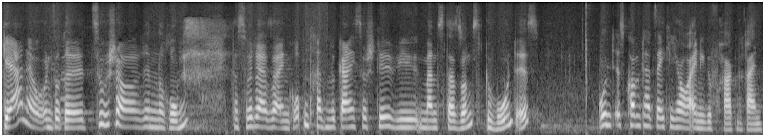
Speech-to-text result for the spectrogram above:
gerne unsere Zuschauerinnen rum. Das wird also ein Gruppentreffen, wird gar nicht so still, wie man es da sonst gewohnt ist. Und es kommen tatsächlich auch einige Fragen rein,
